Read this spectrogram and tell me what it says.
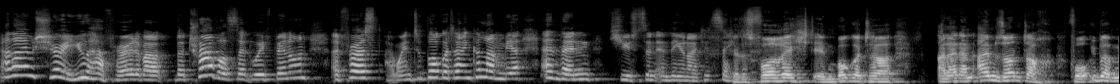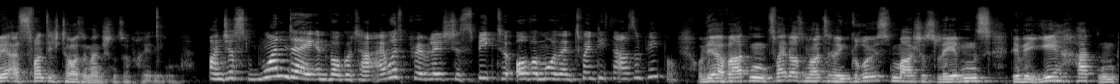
and I'm sure you have heard about the travels that we've been on. At first, I went to Bogota in Colombia, and then Houston in the United Ich States. hatte das Vorrecht, in Bogota allein an einem Sonntag vor über mehr als 20.000 Menschen zu predigen. On just one day in Bogota, I was privileged to speak to over more than 20,000 people. Und wir erwarten 2019 den größten Marsch des Lebens, den wir je hatten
